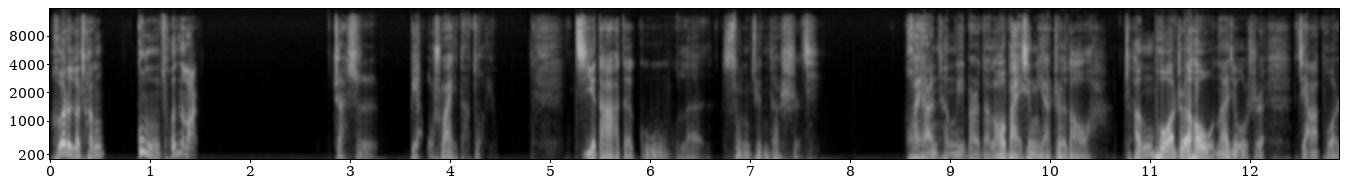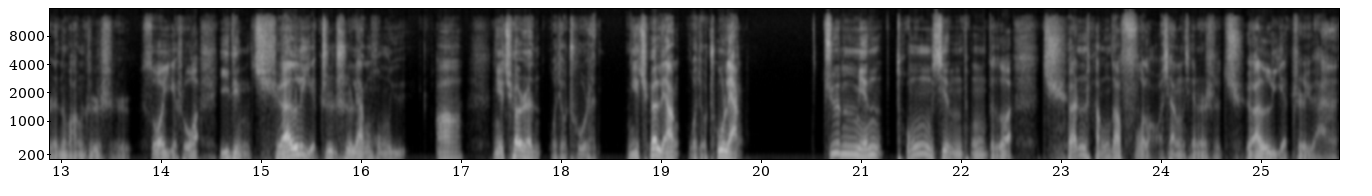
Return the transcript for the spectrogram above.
和这个城共存亡，这是表率的作用，极大的鼓舞了宋军的士气。淮安城里边的老百姓也知道啊，城破之后那就是家破人亡之时，所以说一定全力支持梁红玉啊！你缺人我就出人，你缺粮我就出粮。军民同心同德，全城的父老乡亲是全力支援，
